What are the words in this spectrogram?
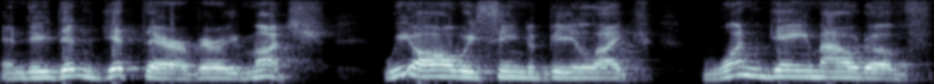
and they didn't get there very much. We always seem to be like one game out of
